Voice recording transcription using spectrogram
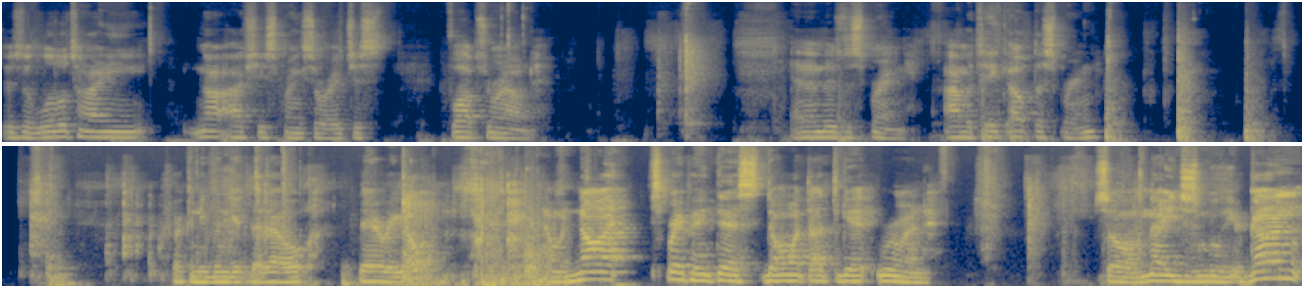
There's a little tiny, not actually a spring, sorry, it just flops around and then there's the spring. I'm gonna take out the spring. If I can even get that out. There we go. I'm gonna not spray paint this. Don't want that to get ruined. So now you just move your gun.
